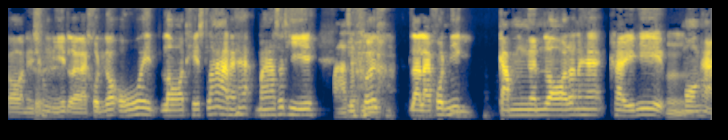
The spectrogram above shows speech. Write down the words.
ก็ในช่วงนี้หลาย ๆ คนก็โอ้ยรอเทสลานะฮะ มาสักทีมาสักทีเพราะหลาย ๆ คนนี่กำเงินรอแล้วนะฮะ ใครที่อืมมองหา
